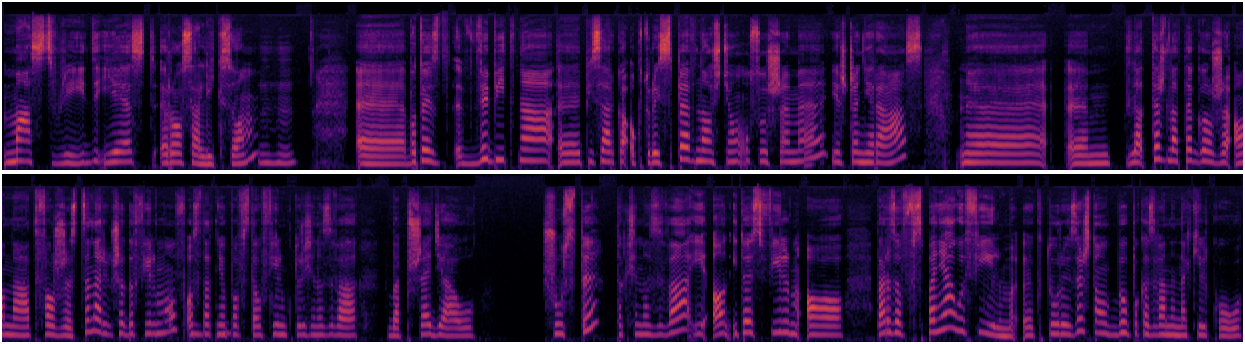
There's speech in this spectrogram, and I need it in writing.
must read jest Rosa Liksom. Mhm. E, bo to jest wybitna e, pisarka, o której z pewnością usłyszymy jeszcze nie raz. E, dla, też dlatego, że ona tworzy scenariusze do filmów. Ostatnio powstał film, który się nazywa chyba Przedział szósty, tak się nazywa. I, on, I to jest film o, bardzo wspaniały film, y, który zresztą był pokazywany na kilku,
